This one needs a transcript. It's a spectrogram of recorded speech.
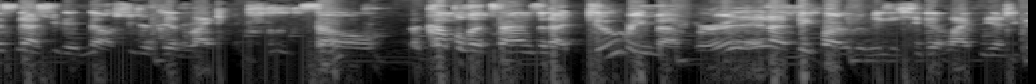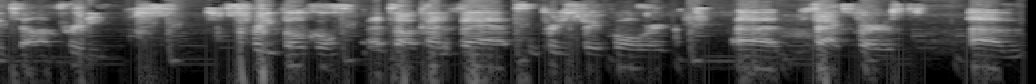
it's not. She didn't know. She just didn't like it. So a couple of times that I do remember, and I think part of the reason she didn't like me, as you can tell, I'm pretty, pretty vocal. I talk kind of fast and pretty straightforward. Uh, facts first. Um,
